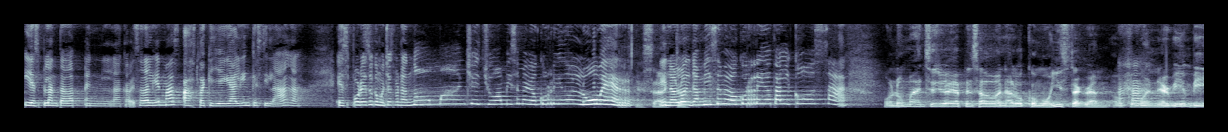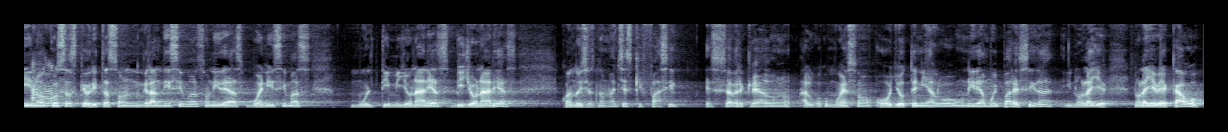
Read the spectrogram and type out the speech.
y es plantada en la cabeza de alguien más hasta que llegue alguien que sí la haga. Es por eso que muchas personas, no manches, yo a mí se me había ocurrido el Uber. Y no lo, a mí se me había ocurrido tal cosa. O no manches, yo había pensado en algo como Instagram o como en Airbnb, ¿no? Cosas que ahorita son grandísimas, son ideas buenísimas, multimillonarias, billonarias cuando dices, no manches, qué fácil es haber creado algo como eso, o yo tenía algo, una idea muy parecida y no la, llevé, no la llevé a cabo.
